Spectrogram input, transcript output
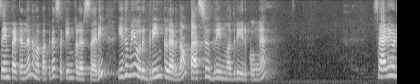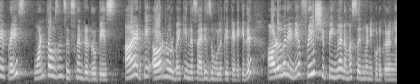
same பேட்டர்னில் நம்ம பார்க்குற செகண்ட் கலர் சாரீ இதுவுமே ஒரு க்ரீன் கலர் தான். பாஸ்டல் க்ரீன் மாதிரி இருக்குங்க. சாரியோடைய price one thousand six hundred rupees ஆயிரத்தி அறுநூறுபாய்க்கு இந்த சாரீஸ் உங்களுக்கு கிடைக்குது. ஆல் ஓவர் இந்தியா ஃப்ரீ ஷிப்பிங்கில் நம்ம சென்ட் பண்ணி கொடுக்குறோங்க.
